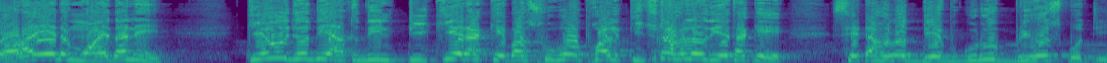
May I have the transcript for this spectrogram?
লড়াইয়ের ময়দানে কেউ যদি এতদিন টিকিয়ে রাখে বা শুভ ফল কিছুটা হলেও দিয়ে থাকে, সেটা হলো দেবগুরু বৃহস্পতি।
